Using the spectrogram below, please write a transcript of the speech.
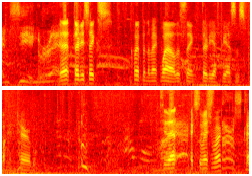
I'm seeing red. That 36 clip in the back. Wow, this thing 30 FPS is fucking terrible. See that exclamation mark? Thirsty.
